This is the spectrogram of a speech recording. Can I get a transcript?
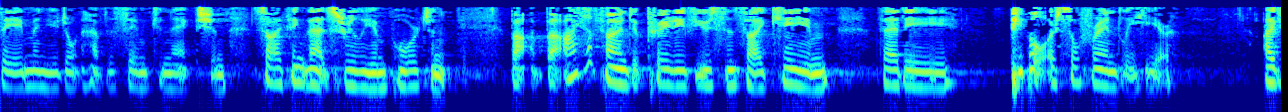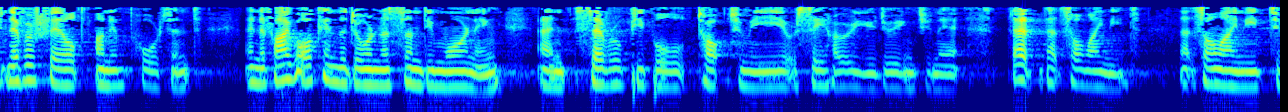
same and you don't have the same connection. So I think that's really important. But, but I have found at Prairie View since I came that uh, people are so friendly here. I've never felt unimportant. And if I walk in the door on a Sunday morning and several people talk to me or say, how are you doing, Jeanette? That, that's all I need. That's all I need to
